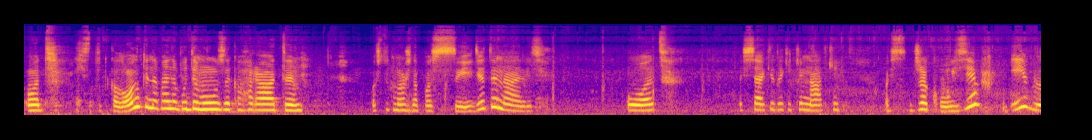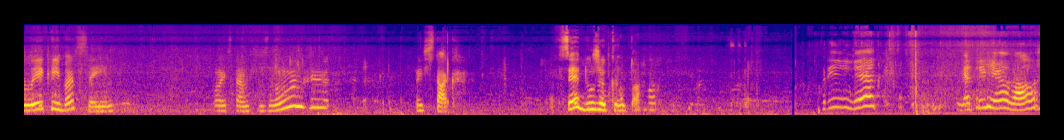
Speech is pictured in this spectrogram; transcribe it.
От, тут колонки, напевно, буде музика грати. Ось тут можна посидіти навіть. От. Ось всякі такі кімнатки. ось джакузі і великий басейн. Ось там шезлонги. Ось так. Все дуже круто. Привіт! Я тренувалась.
